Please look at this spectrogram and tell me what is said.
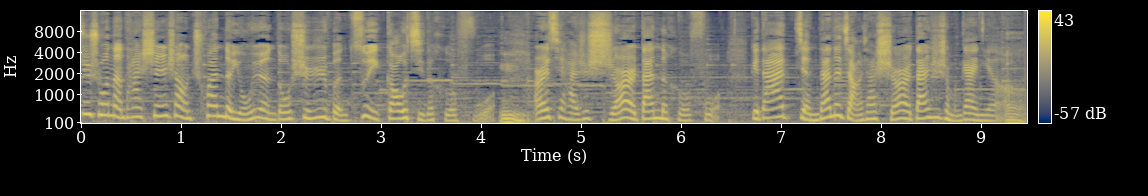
据说呢他身上穿的永远都是日本最高级的和服。嗯而且还是十二单的和服，给大家简单的讲一下十二单是什么概念啊？嗯，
